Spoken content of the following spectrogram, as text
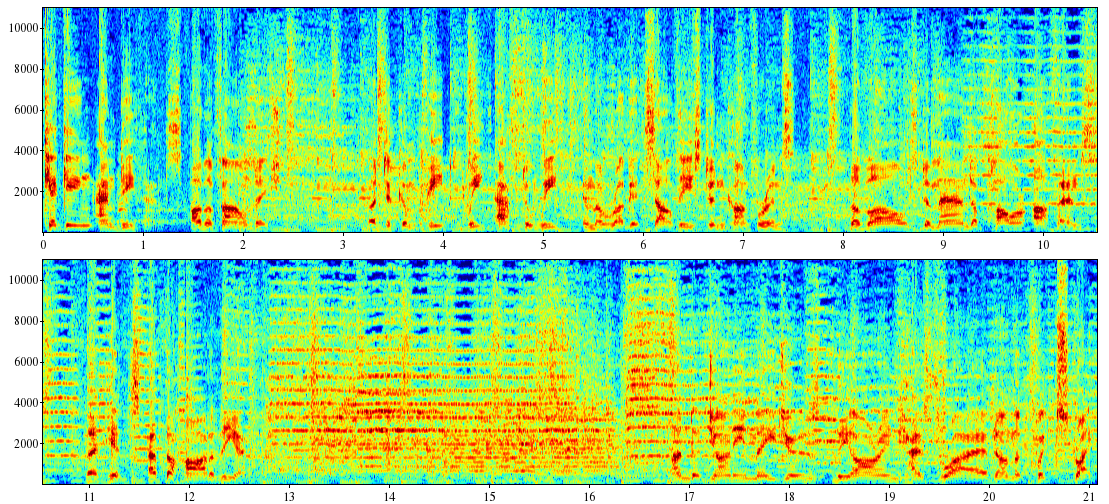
Kicking and defense are the foundation. But to compete week after week in the rugged Southeastern Conference, the Vols demand a power offense that hits at the heart of the enemy. Under Johnny Majors, the Orange has thrived on the quick strike,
